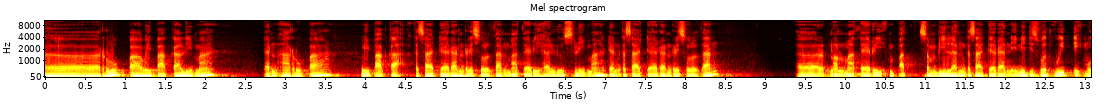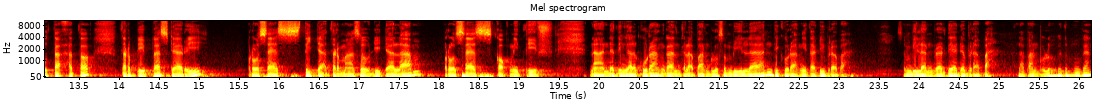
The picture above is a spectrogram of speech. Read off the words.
Uh, rupa wipaka 5 dan arupa wipaka. Kesadaran resultan materi halus 5 dan kesadaran resultan uh, non materi empat sembilan kesadaran ini disebut witik muta atau terbebas dari proses tidak termasuk di dalam proses kognitif. Nah, Anda tinggal kurangkan 89 dikurangi tadi berapa? 9 berarti ada berapa? 80 ketemu kan?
